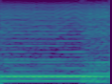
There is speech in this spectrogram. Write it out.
Música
